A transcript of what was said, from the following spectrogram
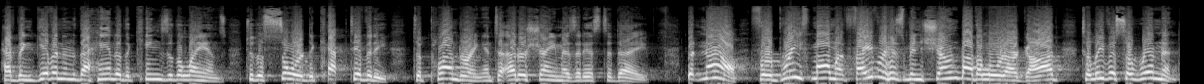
have been given into the hand of the kings of the lands, to the sword, to captivity, to plundering, and to utter shame as it is today. But now, for a brief moment, favor has been shown by the Lord our God to leave us a remnant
